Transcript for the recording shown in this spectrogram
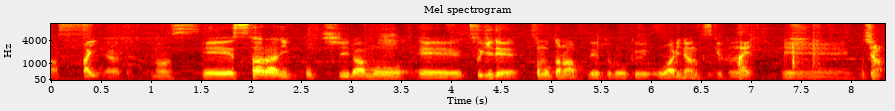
ます。はい。ありがとうございます。えーさらにこちらも、えー次でその他のアップデート6終わりなんですけど、はい。えーこちら、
